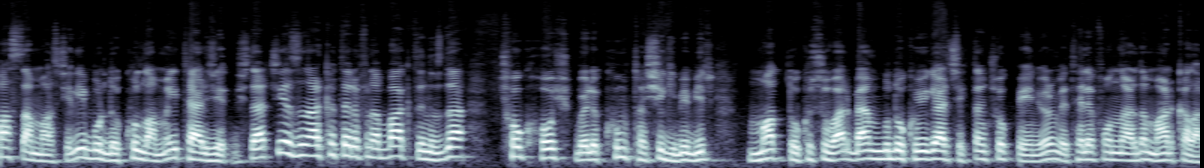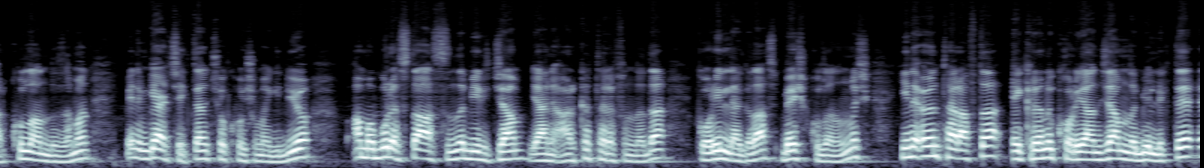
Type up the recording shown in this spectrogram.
paslanmaz çeliği burada kullanmayı tercih etmişler. Cihazın arka tarafına baktığınızda çok hoş böyle kum taşı gibi bir mat dokusu var. Ben bu dokuyu gerçekten çok beğeniyorum ve telefonlarda markalar kullandığı zaman benim gerçekten çok hoşuma gidiyor. Ama burası da aslında bir cam yani arka tarafında da Gorilla Glass 5 kullanılmış. Yine ön tarafta ekranı koruyan camla birlikte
